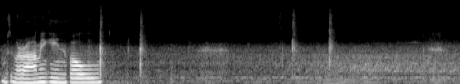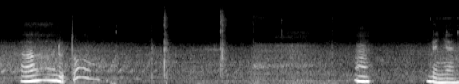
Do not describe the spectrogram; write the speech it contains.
mas maraming info. Ah, ano to? Hmm. Ganyan.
